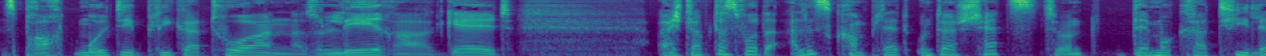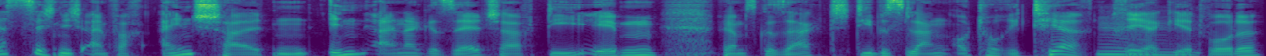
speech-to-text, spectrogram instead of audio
Es braucht Multiplikatoren, also Lehrer, Geld. Aber ich glaube, das wurde alles komplett unterschätzt. Und Demokratie lässt sich nicht einfach einschalten in einer Gesellschaft, die eben, wir haben es gesagt, die bislang autoritär mhm. reagiert wurde.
